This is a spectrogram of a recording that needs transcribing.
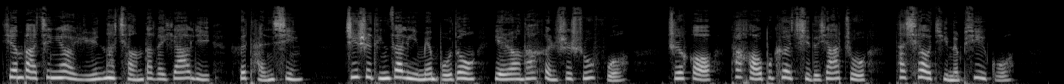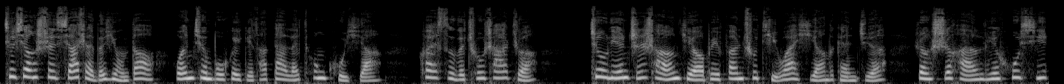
天霸惊讶于那强大的压力和弹性，即使停在里面不动，也让他很是舒服。之后，他毫不客气地压住他翘挺的屁股，就像是狭窄的甬道完全不会给他带来痛苦一样。快速的抽插着，就连直肠也要被翻出体外一样的感觉，让诗涵连呼吸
